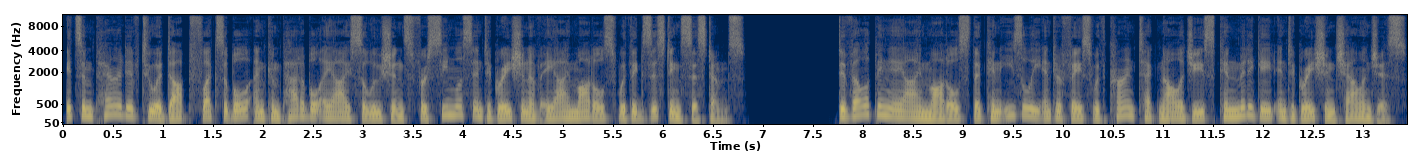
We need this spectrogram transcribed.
It's imperative to adopt flexible and compatible AI solutions for seamless integration of AI models with existing systems. Developing AI models that can easily interface with current technologies can mitigate integration challenges.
